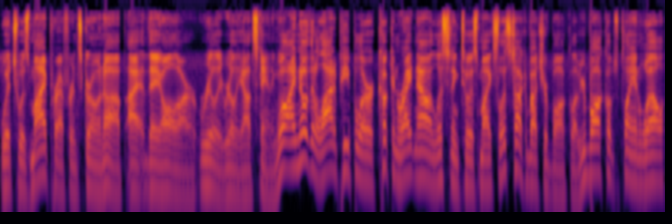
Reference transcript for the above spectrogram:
which was my preference growing up, I, they all are really, really outstanding. Well, I know that a lot of people are cooking right now and listening to us, Mike. So let's talk about your ball club. Your ball club's playing well.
